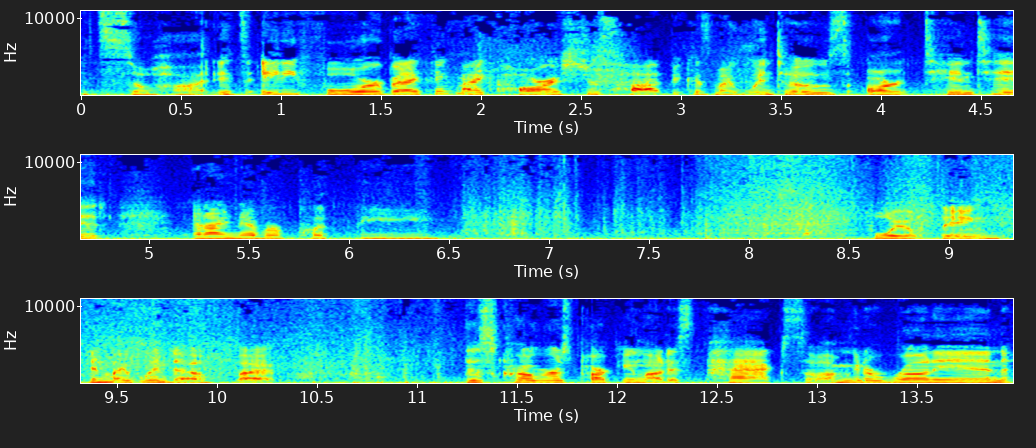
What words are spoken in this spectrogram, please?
It's so hot. It's 84, but I think my car is just hot because my windows aren't tinted and I never put the foil thing in my window, but this Kroger's parking lot is packed, so I'm gonna run in.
